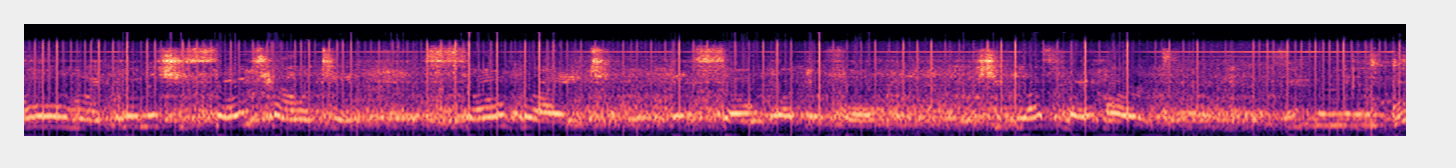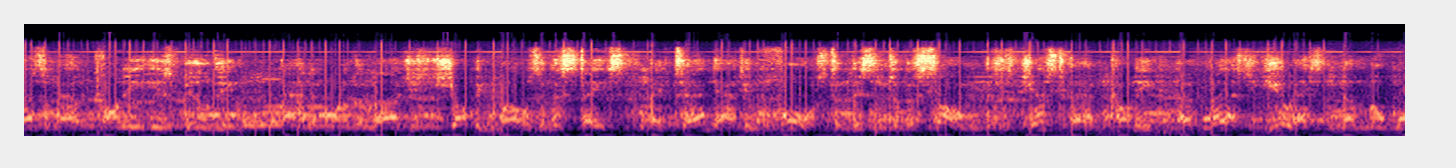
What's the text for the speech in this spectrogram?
Oh my god is she so talented so bright and so wonderful. She blessed my heart. The buzz about Connie is building, largest shopping malls in the States, they've turned out in force to listen to the song that has just earned Connie her first US number one.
